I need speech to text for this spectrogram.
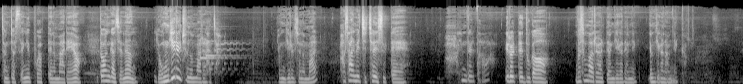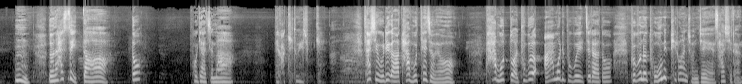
정체성에 부합되는 말이에요. 또 한 가지는 용기를 주는 말을 하자. 용기를 주는 말. 아, 삶이 지쳐있을 때, 아, 힘들다. 이럴 때 누가 무슨 말을 할때 연기가 됩니까? 연기가 납니까? 음, 너는 할 수 있다. 또, 포기하지 마. 내가 기도해 줄게. 사실 우리가 다 못해줘요. 다 못 도와. 부부, 아무리 부부일지라도 부부는 도움이 필요한 존재예요, 사실은.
